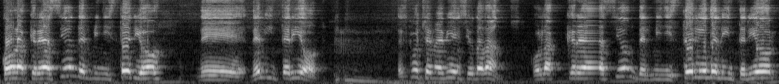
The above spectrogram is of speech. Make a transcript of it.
Con la creación del Ministerio de, del Interior, escúcheme bien ciudadanos, con la creación del Ministerio del Interior,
